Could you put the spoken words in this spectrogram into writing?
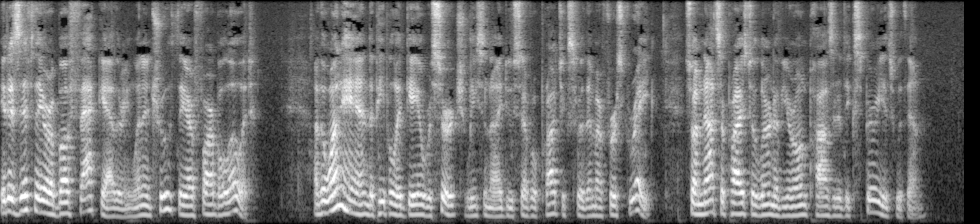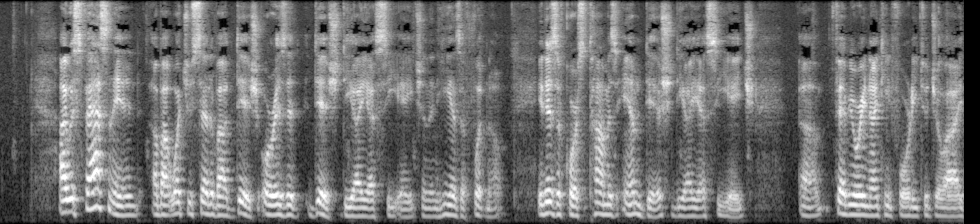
It is as if they are above fact gathering, when in truth they are far below it. On the one hand, the people at Gale Research, Lisa and I do several projects for them, are first rate, so I'm not surprised to learn of your own positive experience with them. I was fascinated about what you said about Dish, or is it Dish, D I S C H? And then he has a footnote. It is, of course, Thomas M. Disch, D I S C H, uh, February 1940 to July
